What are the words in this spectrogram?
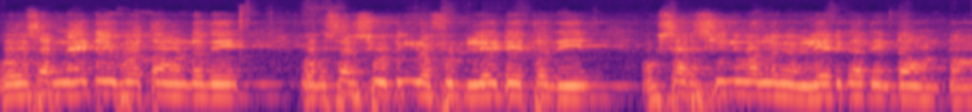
ఒకసారి నైట్ అయిపోతూ ఉంటుంది ఒకసారి షూటింగ్లో ఫుడ్ లేట్ అవుతుంది ఒకసారి సీన్ వల్ల మేము లేట్గా తింటూ ఉంటాం.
